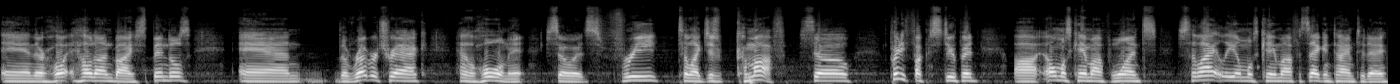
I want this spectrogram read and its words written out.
and they're held on by spindles. And the rubber track has a hole in it, so it's free to like just come off. So pretty fucking stupid. Uh, almost came off once, slightly almost came off a second time today.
